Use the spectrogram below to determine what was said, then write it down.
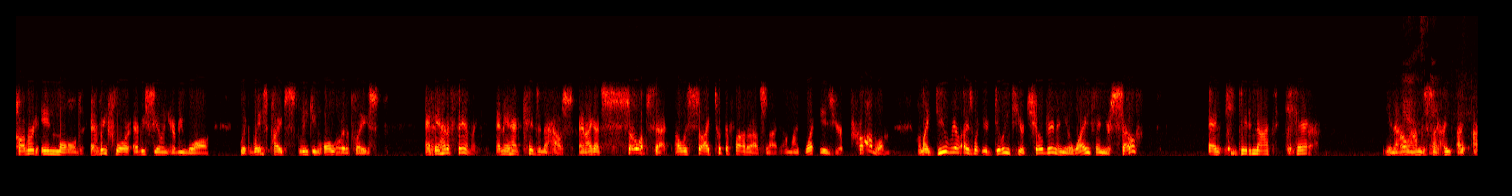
covered in mold, every floor, every ceiling, every wall, with waste pipes leaking all over the place, and they had a family and they had kids in the house, and I got so upset. I was so I took the father outside. I'm like, what is your problem? I'm like, do you realize what you're doing to your children and your wife and yourself? And he did not care. You know, Yes, I'm just like, I, I, I,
